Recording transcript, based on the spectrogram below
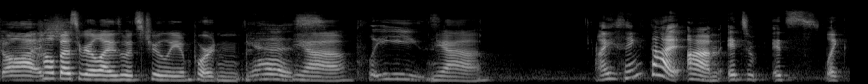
gosh. help us realize what's truly important. Yes. Yeah. Please. Yeah. I think that um, it's it's like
